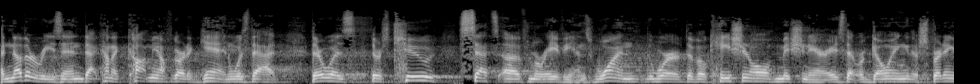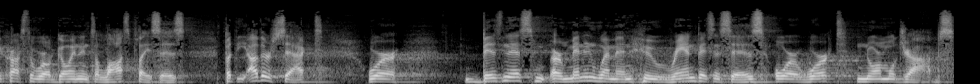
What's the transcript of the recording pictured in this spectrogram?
another reason that kind of caught me off guard again was that there was there's two sets of Moravians. One were the vocational missionaries that were going, they're spreading across the world, going into lost places. But the other sect were business or men and women who ran businesses or worked normal jobs.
